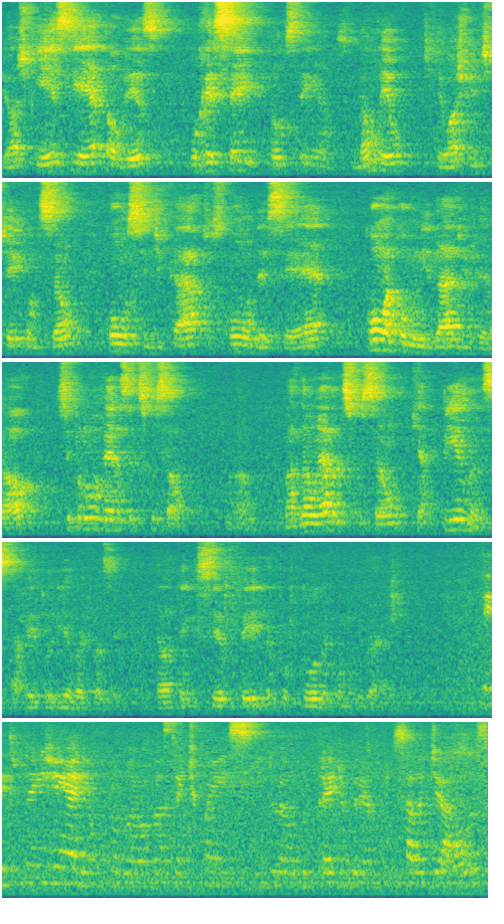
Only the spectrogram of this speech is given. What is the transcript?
Eu acho que esse é talvez o receio que todos tenhamos, não eu. Eu acho que a gente tem condição, com os sindicatos, com o DCE, com a comunidade em geral, se promover essa discussão. Não? Mas não é uma discussão que apenas a reitoria vai fazer. Ela tem que ser feita por toda a comunidade. Dentro da engenharia, um problema bastante conhecido é o do prédio branco em sala de aulas,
